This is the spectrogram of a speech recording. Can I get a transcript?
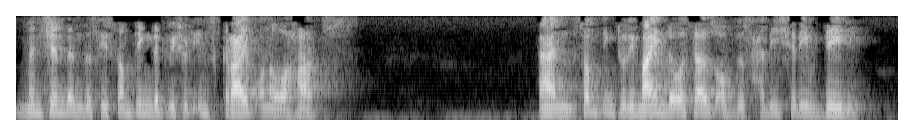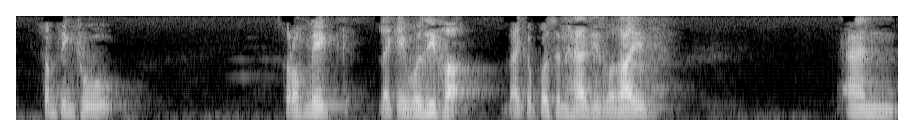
mentioned and this is something that we should inscribe on our hearts. And something to remind ourselves of this hadith sharif daily. Something to sort of make like a wazifa, like a person has his wazaif and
